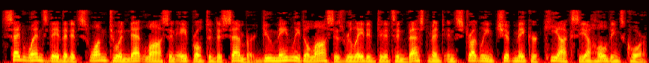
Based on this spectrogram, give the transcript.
said Wednesday that it swung to a net loss in April to December due mainly to losses related to its investment in struggling chipmaker Kioxia Holdings Corp.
